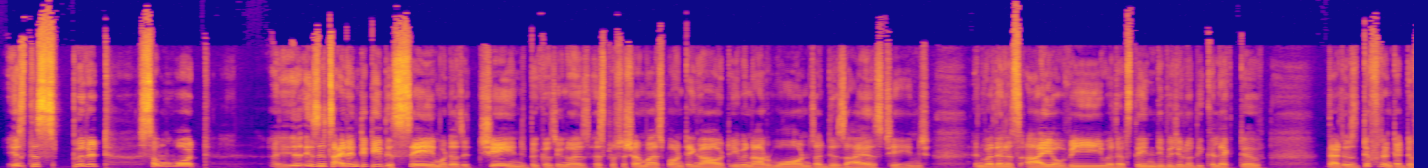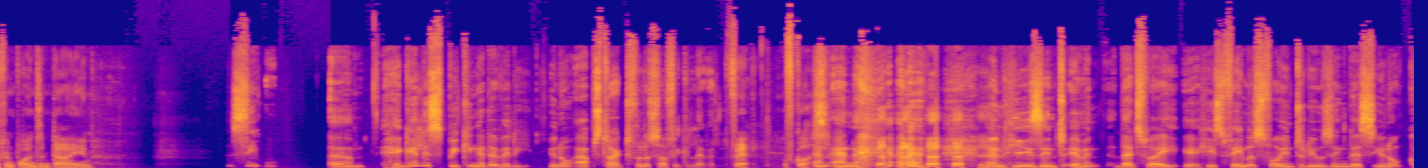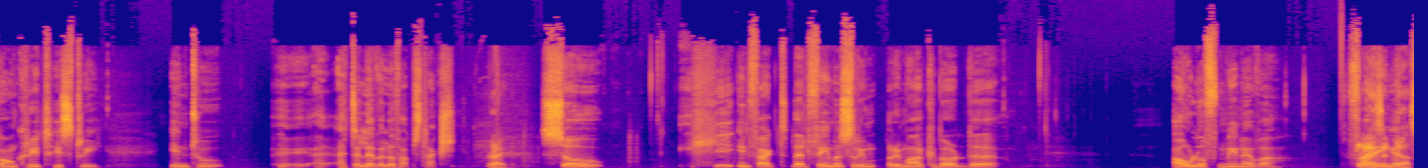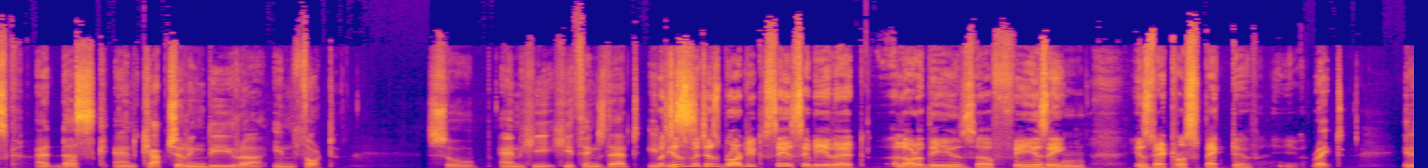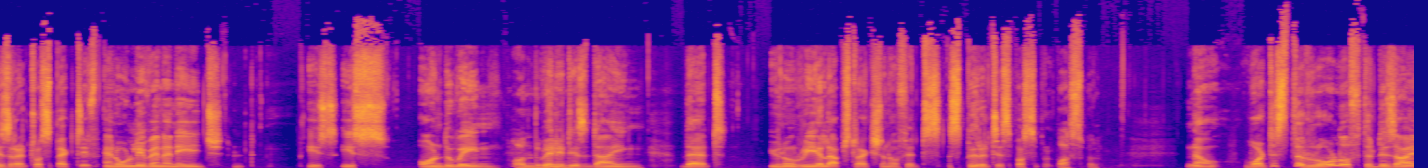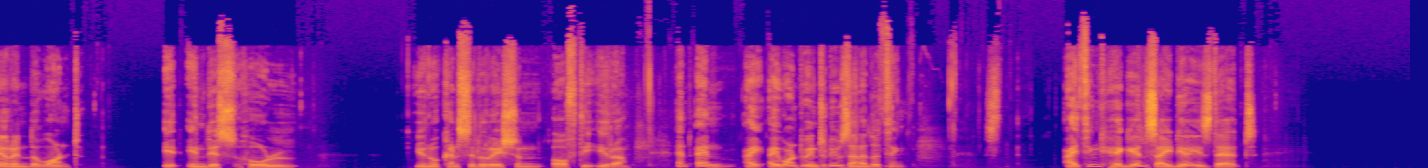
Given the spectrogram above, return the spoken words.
is the spirit somewhat is its identity the same or does it change? Because you know as, as professor sharma is pointing out even our wants our desires change. And whether it's i or we whether it's the individual or the collective that is different at different points in time. See, um, Hegel is speaking at a very, you know, abstract philosophical level. fair of course. And and and he's into i mean that's why uh, he's famous for introducing this you know concrete history into at a level of abstraction right so he in fact that famous rem- remark about the owl of minerva Flies at dusk. at dusk and capturing the era in thought so and he he thinks that it which is, which is broadly to say Siby, that a lot of these uh, phasing is retrospective Right. It is retrospective, and only when an age is is on the wane, On the when wane. it is dying, that you know real abstraction of its spirit is possible. possible Now, what is the role of the desire and the want in, in this whole you know consideration of the era? And and I, I want to introduce another thing. I think Hegel's idea is that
